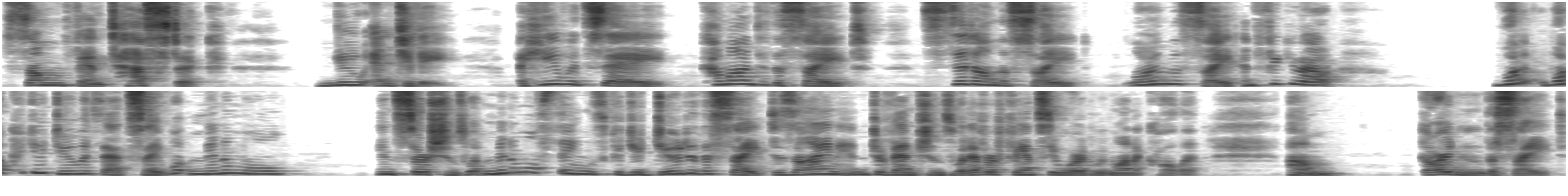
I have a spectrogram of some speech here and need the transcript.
some fantastic new entity, he would say, come onto the site, sit on the site, learn the site, and figure out what what could you do with that site? What minimal insertions, what minimal things could you do to the site, design interventions, whatever fancy word we want to call it, um, garden the site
